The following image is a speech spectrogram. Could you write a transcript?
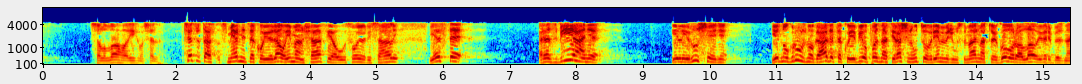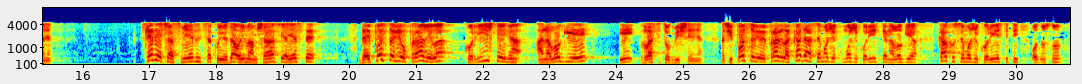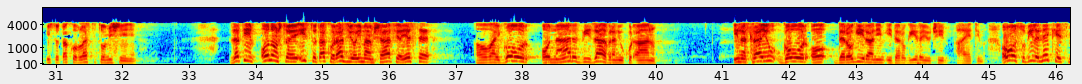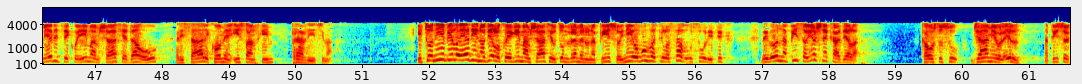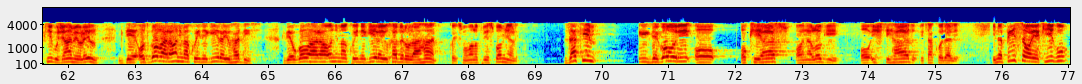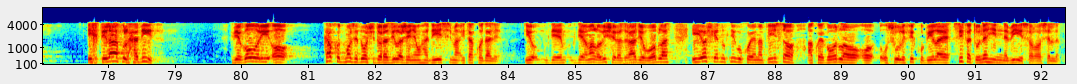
Sallallahu alaihi wa sallam. Četvrta smjernica koju je dao imam Šafija u svojoj risali jeste razbijanje ili rušenje jednog ružnog adeta koji je bio poznat i rašen u to vrijeme među muslimanima, to je govor o Allahu i veri bez znanja. Sljedeća smjernica koju je dao imam Šafija jeste da je postavio pravila korištenja analogije i vlastitog mišljenja. Znači postavio je pravila kada se može, može koristiti analogija, kako se može koristiti, odnosno isto tako vlastito mišljenje. Zatim ono što je isto tako razvio imam Šafija jeste ovaj govor o naredbi i zabrani u Kur'anu. I na kraju govor o derogiranim i derogirajućim ajetima. Ovo su bile neke smjernice koje imam Šafija dao u risali kome islamskim pravnicima. I to nije bilo jedino dijelo kojeg imam Šafija u tom vremenu napisao i nije obuhvatilo sav usul i fik, nego on napisao još neka djela. Kao što su Džamiul Ilm, napisao je knjigu Džamiul Ilm, gdje odgovara onima koji negiraju hadis, gdje odgovara onima koji negiraju Haberul Ahad, kojeg smo malo prije spomnjali. Zatim, gdje govori o, o kijasu, o analogiji, o ištihadu i tako dalje. I napisao je knjigu Ihtilaful Hadis, gdje govori o kako može doći do razilaženja u hadisima i tako dalje. I gdje, gdje je malo više razradio ovu oblast. I još jednu knjigu koju je napisao, a koja je govorila o, o, o suli fiku, bila je Sifatu Nehin Nebiji, sallam.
